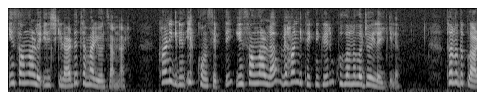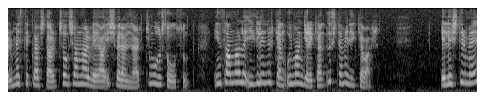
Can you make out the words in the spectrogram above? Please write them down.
İnsanlarla ilişkilerde temel yöntemler. Carnegie'nin ilk konsepti insanlarla ve hangi tekniklerin kullanılacağı ile ilgili. Tanıdıklar, meslektaşlar, çalışanlar veya işverenler kim olursa olsun insanlarla ilgilenirken uyman gereken üç temel ilke var. Eleştirme,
